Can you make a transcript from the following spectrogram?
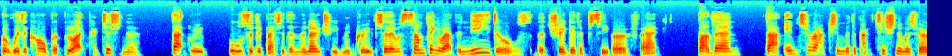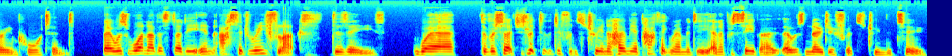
but with a cold but polite practitioner. That group also did better than the no treatment group. So there was something about the needles that triggered a placebo effect. But then that interaction with the practitioner was very important. There was one other study in acid reflux disease where the researchers looked at the difference between a homeopathic remedy and a placebo. There was no difference between the two.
